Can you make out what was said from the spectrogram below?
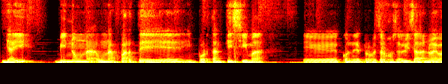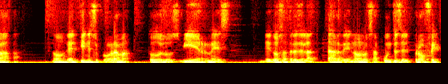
de ahí vino una, una parte importantísima con el profesor José Luis Alanueva, ¿no? Él tiene su programa todos los viernes de 2 a 3 de la tarde, ¿no? Los apuntes del profe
